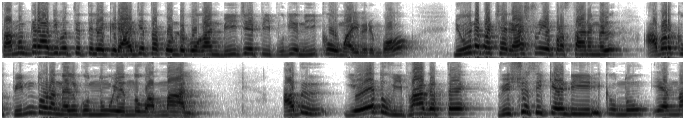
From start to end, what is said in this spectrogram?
സമഗ്രാധിപത്യത്തിലേക്ക് രാജ്യത്തെ കൊണ്ടുപോകാൻ ബി ജെ പി പുതിയ നീക്കവുമായി വരുമ്പോൾ ന്യൂനപക്ഷ രാഷ്ട്രീയ പ്രസ്ഥാനങ്ങൾ അവർക്ക് പിന്തുണ നൽകുന്നു എന്ന് വന്നാൽ അത് ഏതു വിഭാഗത്തെ വിശ്വസിക്കേണ്ടിയിരിക്കുന്നു എന്ന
